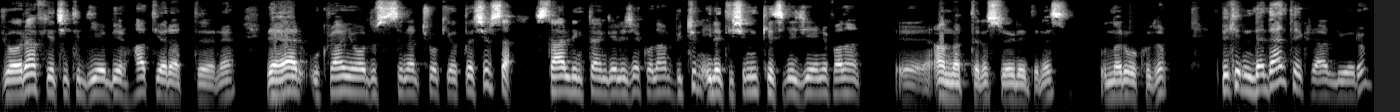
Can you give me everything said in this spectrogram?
coğrafya çiti diye bir hat yarattığını ve eğer Ukrayna ordusu sınır çok yaklaşırsa Starlink'ten gelecek olan bütün iletişimin kesileceğini falan e, anlattınız, söylediniz. Bunları okudum. Peki neden tekrarlıyorum?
